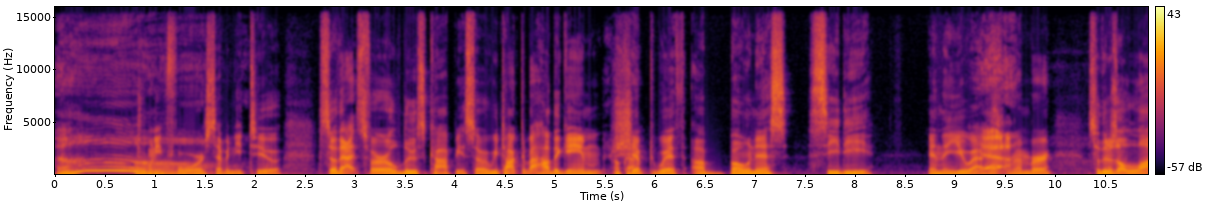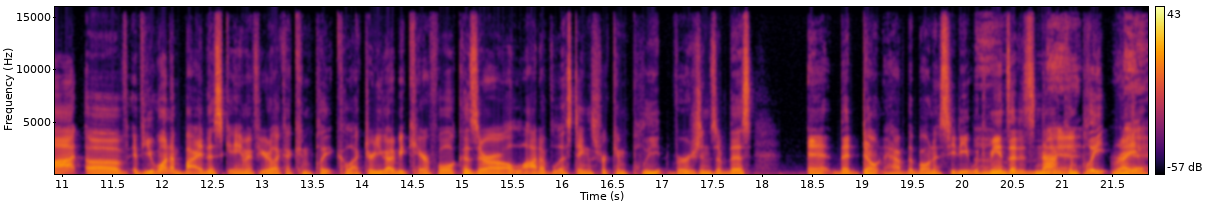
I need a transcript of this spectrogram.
Oh, 24.72. So that's for a loose copy. So we talked about how the game shipped with a bonus CD in the US, Yeah. remember? So there's a lot of if you want to buy this game if you're like a complete collector, you got to be careful cuz there are a lot of listings for complete versions of this eh, that don't have the bonus CD, which means that it's not man. complete, right? Yeah.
